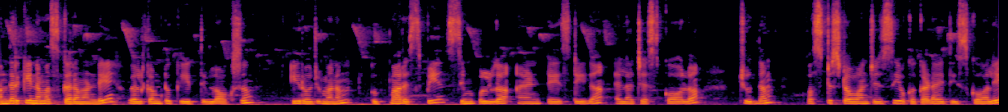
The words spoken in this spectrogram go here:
అందరికీ నమస్కారం అండి. Welcome to Keerthi vlogs. ఈరోజు మనం ఉప్మా రెసిపీ సింపుల్గా అండ్ టేస్టీగా ఎలా చేసుకోవాలో చూద్దాం. ఫస్ట్ స్టవ్ ఆన్ చేసి ఒక కడాయి తీసుకోవాలి.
